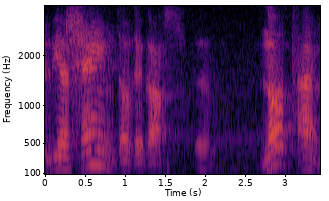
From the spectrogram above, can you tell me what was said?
to be ashamed of the gospel. No time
